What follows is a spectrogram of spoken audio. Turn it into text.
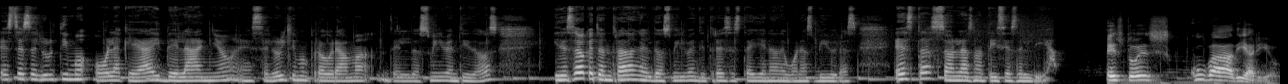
Este es el último Hola que hay del año, es el último programa del 2022 y deseo que tu entrada en el 2023 esté llena de buenas vibras. Estas son las noticias del día. Esto es Cuba a Diario,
